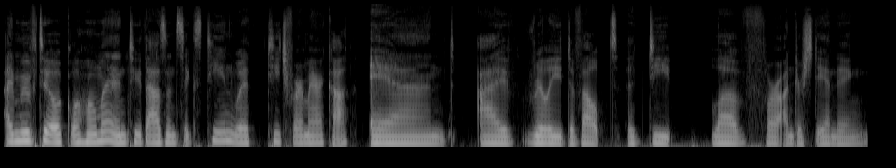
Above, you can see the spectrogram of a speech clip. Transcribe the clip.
I moved to Oklahoma in 2016 with Teach for America, and I've really developed a deep love for understanding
